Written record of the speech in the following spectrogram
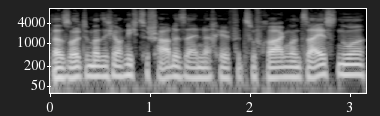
da sollte man sich auch nicht zu schade sein, nach Hilfe zu fragen. Und sei es nur,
